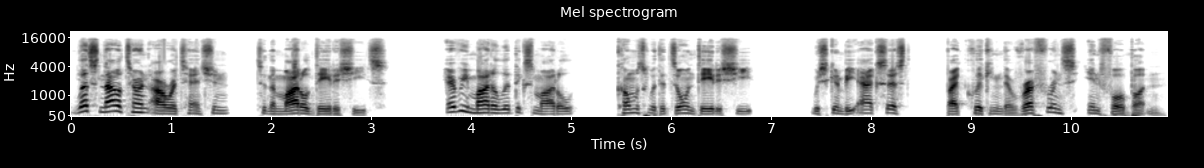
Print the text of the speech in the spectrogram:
Let's now turn our attention to the model datasheets. Every Modelithics model comes with its own datasheet, which can be accessed by clicking the Reference Info button.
